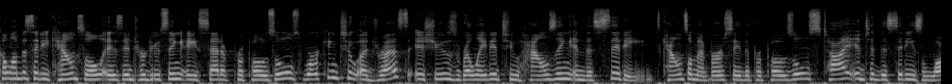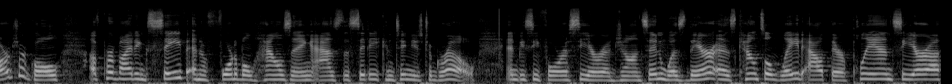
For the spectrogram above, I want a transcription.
Columbus City Council is introducing a set of proposals working to address issues related to housing in the city. Council members say the proposals tie into the city's larger goal of providing safe and affordable housing as the city continues to grow. NBC4 Sierra Johnson was there as council laid out their plan. Sierra,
